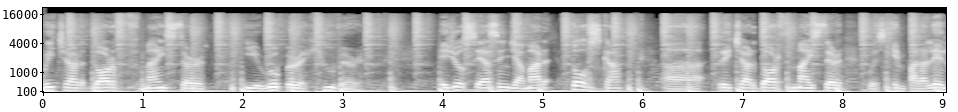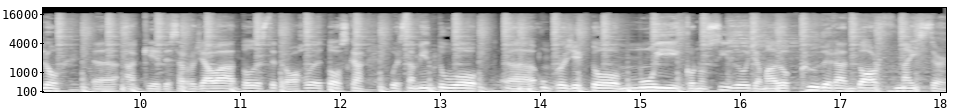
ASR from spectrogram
Richard Dorfmeister y Rupert Huber. Ellos se hacen llamar Tosca. Richard Dorfmeister, pues en paralelo eh, a que desarrollaba todo este trabajo de Tosca, pues también tuvo eh, un proyecto muy conocido llamado Kruder and Dorfmeister.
